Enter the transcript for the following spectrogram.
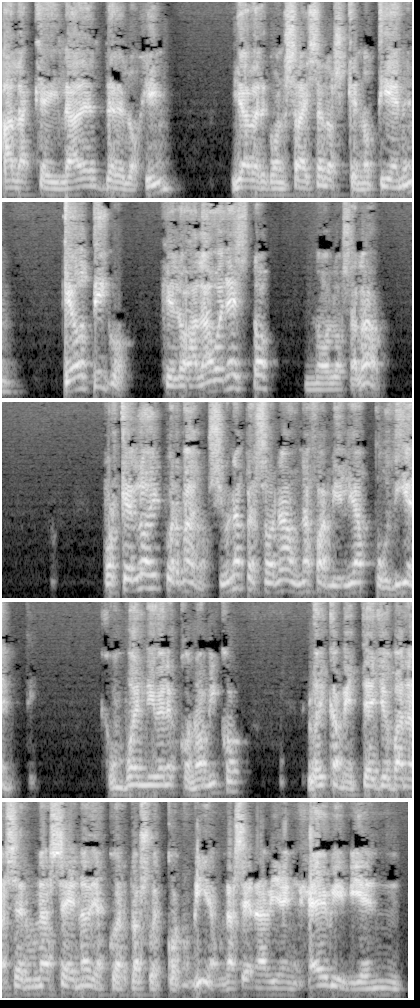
a la Keilah del, del Elohim y avergonzáis a los que no tienen? ¿Qué os digo? ¿Que los alabo en esto? No los alabo. Porque es lógico, hermano, si una persona, una familia pudiente, con buen nivel económico, lógicamente ellos van a hacer una cena de acuerdo a su economía, una cena bien heavy, bien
